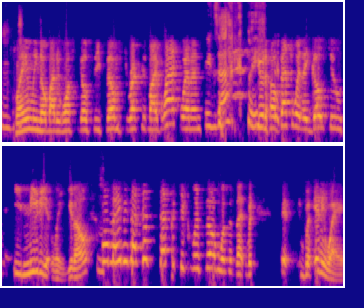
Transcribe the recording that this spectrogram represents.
Mhm. plainly, nobody wants to go see films directed by black women Exactly. you know, that's where they go to immediately. You know, Mm. well, maybe that that, that particular film wasn't that, but it, but anyway,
